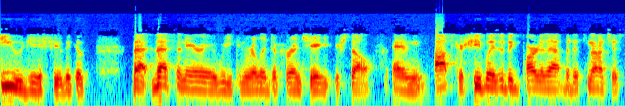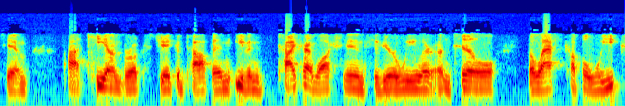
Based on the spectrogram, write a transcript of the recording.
huge issue because that that's an area where you can really differentiate yourself. And Oscar Tshiebwe is a big part of that, but it's not just him. Uh, Keion Brooks, Jacob Toppin, even Ty Ty Washington Sahvir Wheeler until the last couple weeks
